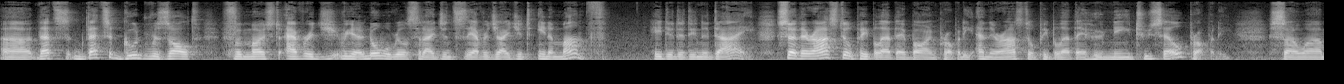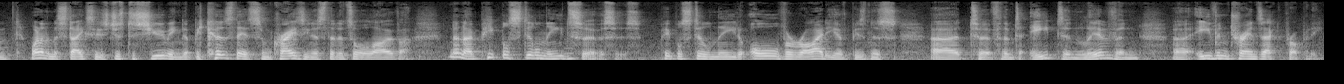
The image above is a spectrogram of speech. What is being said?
Uh, that's that's a good result for most average, you know, normal real estate agents. The average agent in a month, he did it in a day. So there are still people out there buying property, and there are still people out there who need to sell property. So um, one of the mistakes is just assuming that because there's some craziness that it's all over. No, no, people still need services people still need all variety of business uh, to, for them to eat and live and uh, even transact property.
